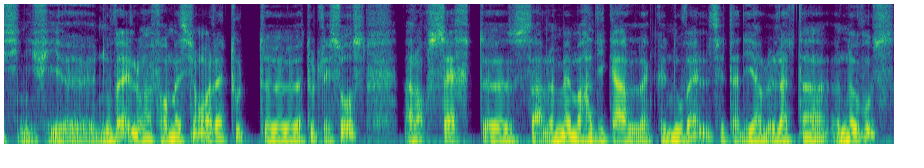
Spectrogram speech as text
signifie euh, nouvelle ou information, à, la toute, à toutes les sauces. Alors certes, ça a le même radical que nouvelle, c'est-à-dire le latin novus,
